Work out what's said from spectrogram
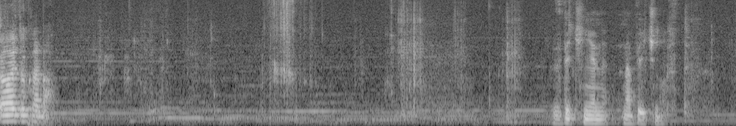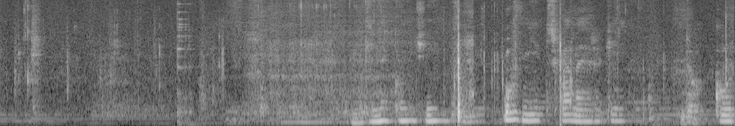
Jo, je to chleba. Zvětšněn na věčnost. Nikdy nekončí. Uvnitř kamerky, dokud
